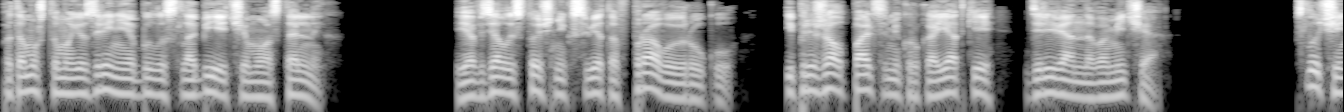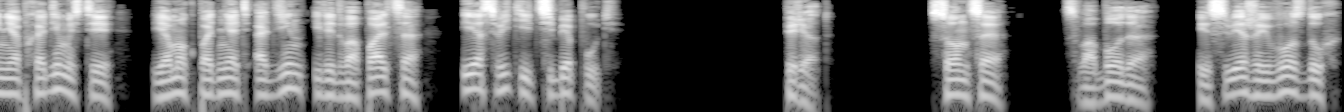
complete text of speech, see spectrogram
потому что мое зрение было слабее, чем у остальных. Я взял источник света в правую руку и прижал пальцами к рукоятке деревянного меча. В случае необходимости я мог поднять один или два пальца и осветить себе путь вперед. Солнце, свобода и свежий воздух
